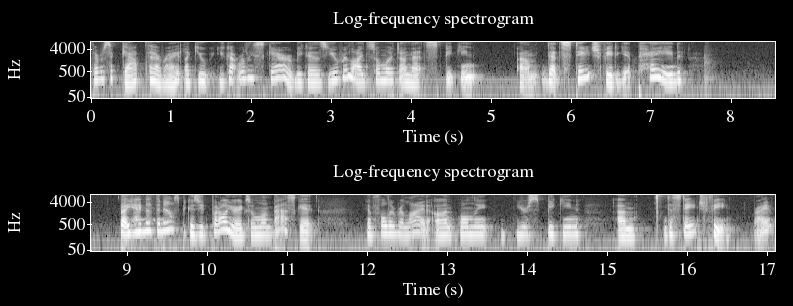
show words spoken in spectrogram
there was a gap there, right? Like you, you got really scared because you relied so much on that speaking, um, that stage fee to get paid, but you had nothing else because you'd put all your eggs in one basket and fully relied on only your speaking, um, the stage fee, right?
